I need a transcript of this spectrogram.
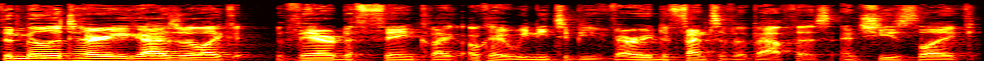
the military guys are like there to think like okay we need to be very defensive about this, and she's like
